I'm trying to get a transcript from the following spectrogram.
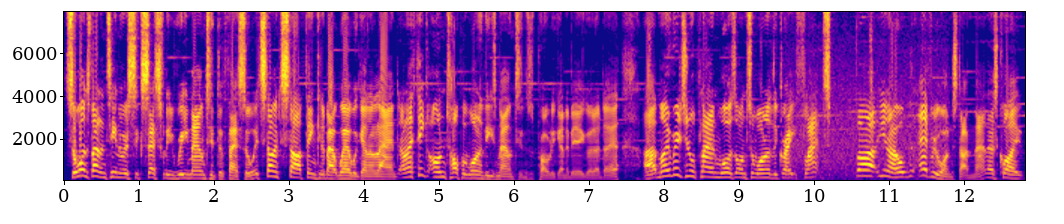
So once Valentina has successfully remounted the vessel, it's time to start thinking about where we're going to land. And I think on top of one of these mountains is probably going to be a good idea. Uh, my original plan was onto one of the Great Flats, but, you know, everyone's done that. That's quite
